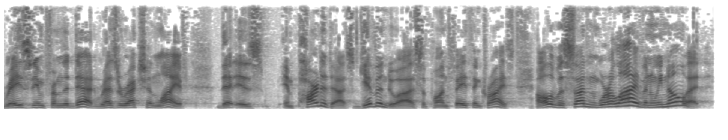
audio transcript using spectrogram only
raised Him from the dead, resurrection life that is imparted to us, given to us upon faith in Christ. All of a sudden we're alive and we know it.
